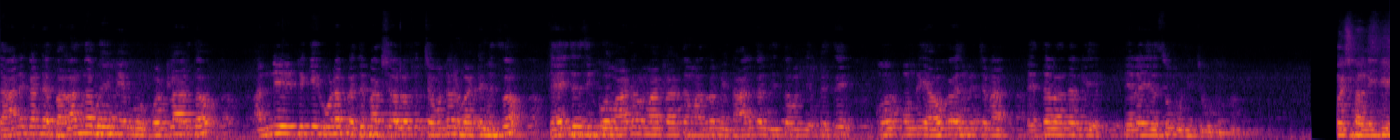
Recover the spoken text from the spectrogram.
దానికంటే బలంగా పోయి మేము కొట్లాడతాం. అన్నిటికీ కూడా ప్రతిపక్షాలకు చెమటలు పట్టిస్తాం. దయచేసి ఇంకో మాటలు మాట్లాడితే మాత్రం మీ నాలుకలు తీస్తామని చెప్పేసి కోరుకుంటూ అవకాశం ఇచ్చిన పెద్దలందరికీ తెలియజేస్తూ ముగించుకుంటున్నాం. సమావేశానికి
